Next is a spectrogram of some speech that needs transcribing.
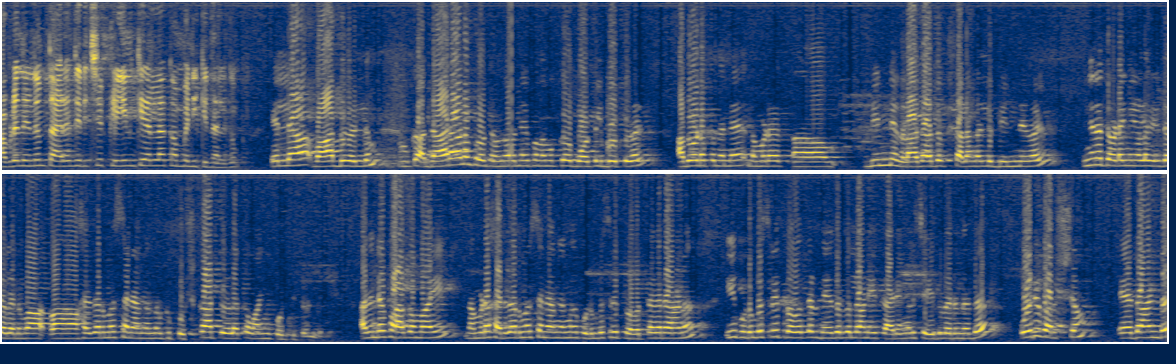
അവിടെ നിന്നും തരംതിരിച്ച് ക്ലീൻ കേരള കമ്പനിക്ക് നൽകും. എല്ലാ വാർഡുകളിലും നമുക്ക് ധാരാളം പ്രോട്ടീൻ എന്ന് പറഞ്ഞാൽ ഇപ്പൊ നമുക്ക് ബോട്ടിൽ ബൂത്തുകൾ അതോടൊപ്പം തന്നെ നമ്മുടെ ബിന്നുകൾ അതാത് സ്ഥലങ്ങളിലെ ബിന്നുകൾ ഇങ്ങനെ തുടങ്ങിയുള്ള വിവിധ ഹരിതകർമ്മസേന അംഗങ്ങൾക്ക് പുഷ്കാർട്ടുകളൊക്കെ വാങ്ങി വാങ്ങിക്കൊടുത്തിട്ടുണ്ട് അതിന്റെ ഭാഗമായി നമ്മുടെ ഹരിധർമ്മസേന അംഗങ്ങൾ കുടുംബശ്രീ പ്രവർത്തകരാണ്. ഈ കുടുംബശ്രീ പ്രവർത്തകർ നേതൃത്വത്തിലാണ് ഈ കാര്യങ്ങൾ ചെയ്തു വരുന്നത്. ഒരു വർഷം ഏതാണ്ട്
